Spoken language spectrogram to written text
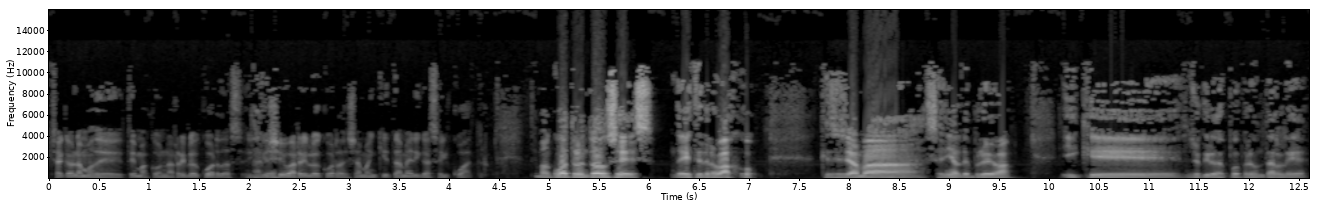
ya que hablamos de temas con arreglo de cuerdas, el Dale. que lleva arreglo de cuerdas se llama Inquieta América, es el 4. Tema 4 entonces de este trabajo que se llama Señal de Prueba y que yo quiero después preguntarle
